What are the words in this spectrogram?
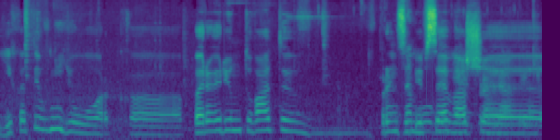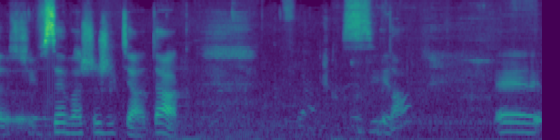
їхати в Нью-Йорк, е, переорієнтувати в принципі все ваше, все ваше життя. Так. Світ. Е,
